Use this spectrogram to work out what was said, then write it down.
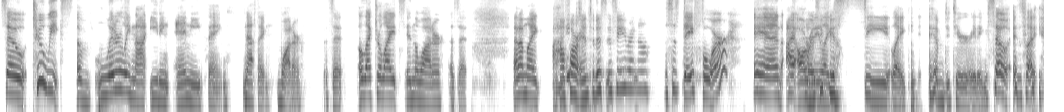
So two weeks of literally not eating anything, nothing, water. That's it. Electrolytes in the water. That's it. And I'm like, How I- far into this is he right now? This is day four, and I already like feel? see like him deteriorating. So it's funny.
